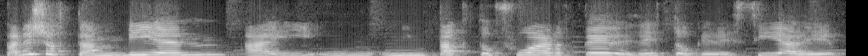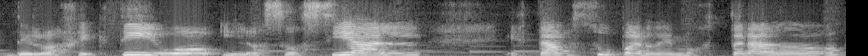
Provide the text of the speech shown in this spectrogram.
para ellos también hay un, impacto fuerte desde esto que decía de, lo afectivo y lo social. Está súper demostrado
